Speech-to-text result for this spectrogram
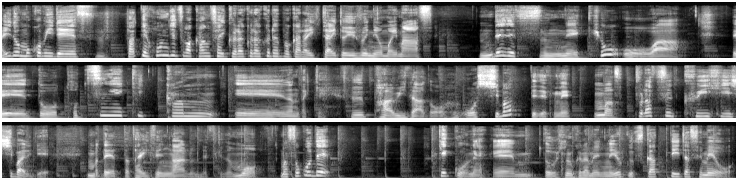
はいどうもこみです。さて本日は関西クラクラクラブから行きたいというふうに思います。でですね、今日は、えっ、ー、と、突撃艦、えー、なんだっけ、スーパーウィザードを縛ってですね、まあ、プラス食い火縛りでまたやった対戦があるんですけども、まあ、そこで、結構ね、えー、と、牛の蔵面がよく使っていた攻めを、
